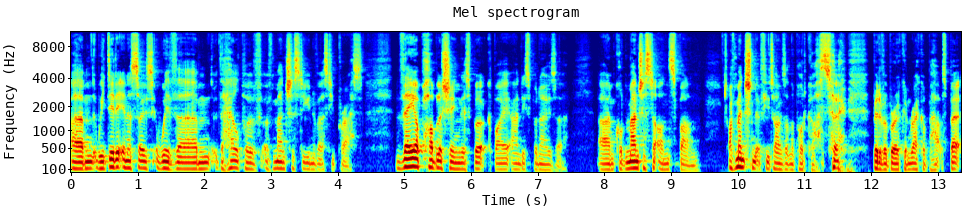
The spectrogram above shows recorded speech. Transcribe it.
Um, we did it in association with um, the help of, of Manchester University Press. They are publishing this book by Andy Spinoza um, called Manchester Unspun I've mentioned it a few times on the podcast, so a bit of a broken record perhaps. But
